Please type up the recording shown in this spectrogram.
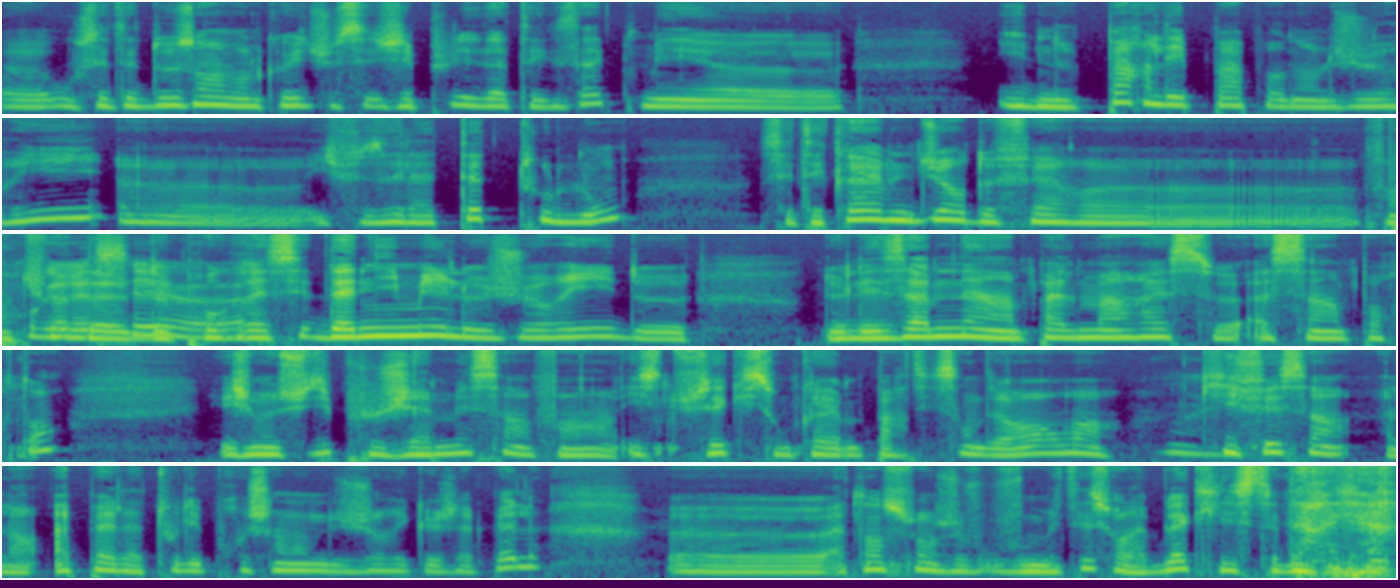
Euh, où c'était deux ans avant le Covid, je sais, j'ai plus les dates exactes, mais euh, il ne parlait pas pendant le jury, euh, il faisait la tête tout le long. C'était quand même dur de faire, enfin, de, progresser, d'animer le jury, de, de les amener à un palmarès assez important. Et je me suis dit, plus jamais ça. Enfin, tu sais qu'ils sont quand même partis sans dire au revoir. Qui fait ça? Alors, appel à tous les prochains membres du jury que j'appelle. attention, je vous, mettez sur la blacklist derrière.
